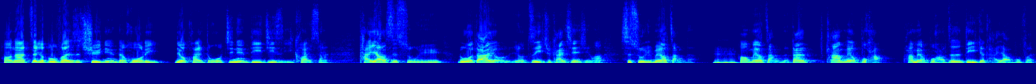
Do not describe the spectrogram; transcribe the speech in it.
好，那这个部分是去年的获利六块多，今年第一季是一块三。台药是属于，如果大家有有自己去看线型的话，是属于没有涨的，嗯嗯，好，没有涨的，但是它没有不好，它没有不好，这是第一个台药部分。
